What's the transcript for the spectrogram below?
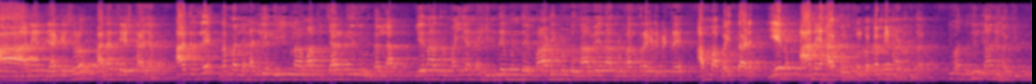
ಆನೆ ಅಂತ ಯಾಕೆ ಹೆಸರು? ಅನಚೇಷ್ಟಾಯ. ಆದ್ರಿಂದಲೇ ನಮ್ಮಲ್ಲಿ ಹಳ್ಳಿಯಲ್ಲಿ ಈಗಲೂ ಆ ಮಾತು ಚಾರಿಟಿಯಲ್ಲಿ ಉಂಟಲ್ಲ. ಏನಾದರೂ ಮೈಯನ್ನು ಹಿಂದೆ ಮುಂದೆ ಮಾಡಿಕೊಂಡು ನಾವೇನಾದರೂ ಮಂತ್ರ ಹಿಡಿಬಿಟ್ರೆ ಅಮ್ಮ ಬೈತಾಳೆ. ಏನು? ಆನೆ ಹಾಕೋದು. ಸ್ವಲ್ಪ ಕಮ್ಮಿ ಮಾಡು ಅಂತ. ಇವಂದು ಇಲ್ಲಿ ಆನೆ ಹಾಕಿದ್ದು?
